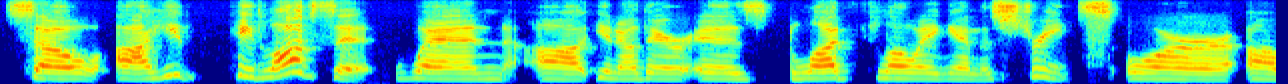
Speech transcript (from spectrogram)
So uh, he he loves it when uh, you know there is blood flowing in the streets or uh,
